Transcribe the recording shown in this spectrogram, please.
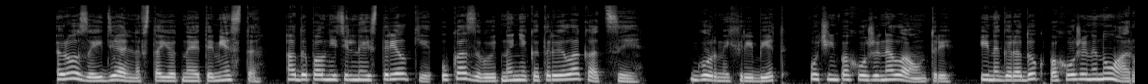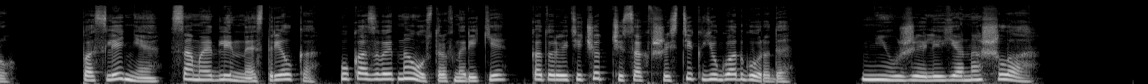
Роза идеально встает на это место, а дополнительные стрелки указывают на некоторые локации. Горный хребет, очень похожий на Лаунтри, и на городок, похожий на Нуару. Последняя, самая длинная стрелка, указывает на остров на реке, который течет часах в шести к югу от города. Неужели я нашла?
